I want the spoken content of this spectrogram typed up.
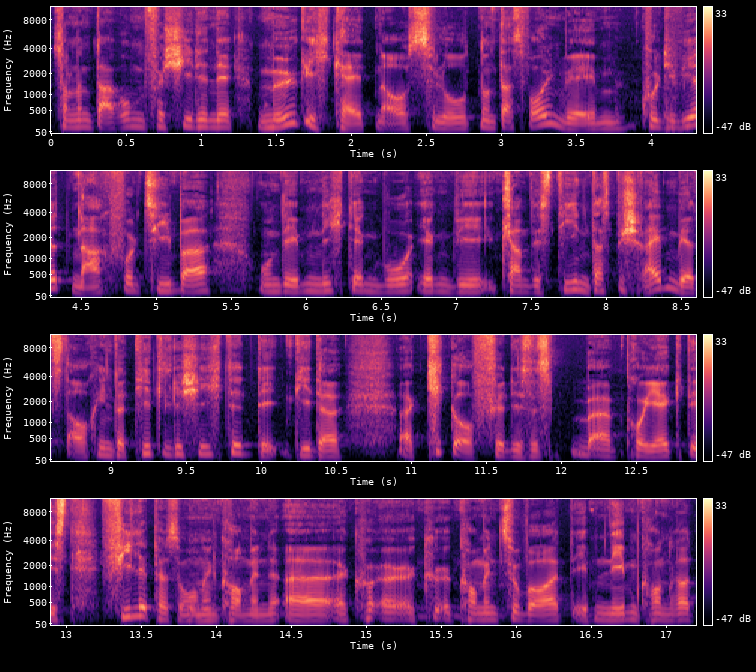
sondern darum, verschiedene Möglichkeiten auszuloten. Und das wollen wir eben kultiviert, nachvollziehbar und eben nicht irgendwo irgendwie clandestin. Das beschreiben wir jetzt auch in der Titelgeschichte, die, die der äh, Kickoff für dieses äh, Projekt ist. Viele Personen kommen, äh, kommen zu Wort, eben neben Konrad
